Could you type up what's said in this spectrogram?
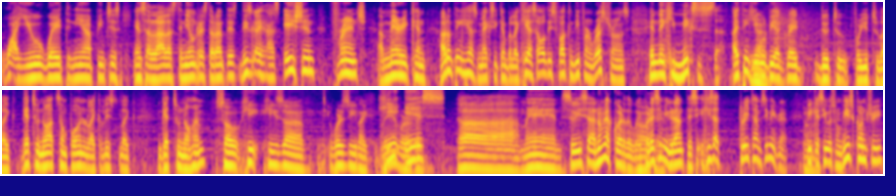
Wagyu, güey. Tenía pinches ensaladas. Tenía un restaurante. This guy has Asian, French, American. I don't think he has Mexican, but like, he has all these fucking different restaurants. And then he mixes stuff. I think he Yeah. would be a great dude to for you to like get to know at some point, or like at least like get to know him. So he he's uh where is he like He or, like- is, ah, man, Suiza, no me acuerdo, güey, Oh, pero es okay. inmigrante. He's a three times immigrant Oh. because he was from his country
